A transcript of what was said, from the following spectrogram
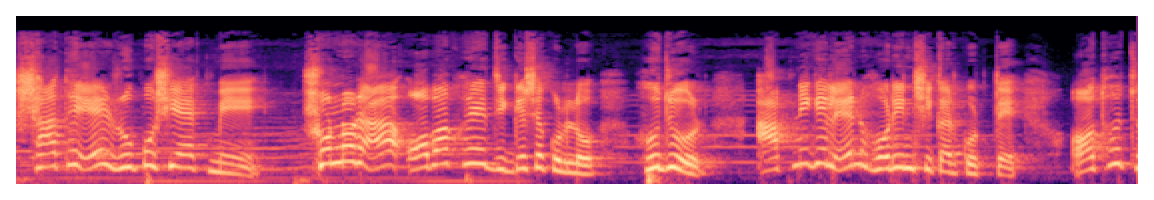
সাথে রূপসী এক মেয়ে। সৈন্যরা অবাক হয়ে জিজ্ঞাসা করল, হুজুর আপনি গেলেন হরিণ শিকার করতে। অথচ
